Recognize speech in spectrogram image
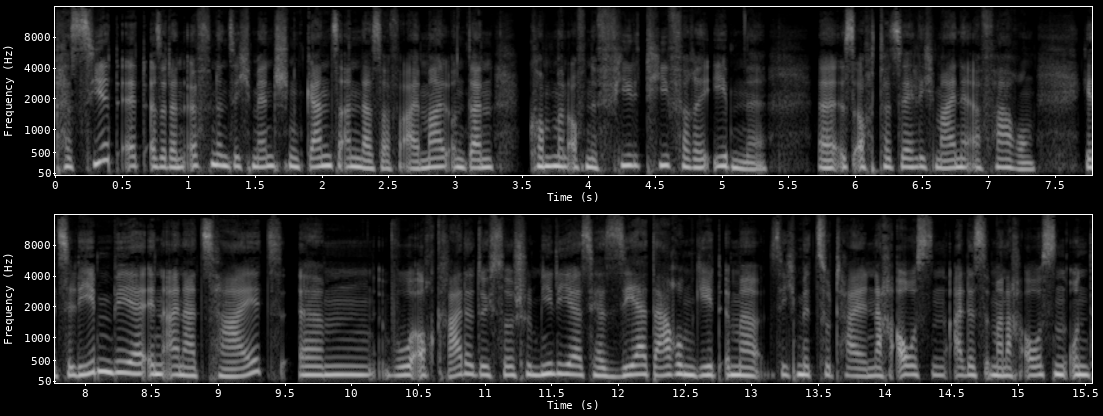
passiert etwas, also dann öffnen sich Menschen ganz anders auf einmal und dann kommt man auf eine viel tiefere Ebene. Äh, ist auch tatsächlich meine Erfahrung. Jetzt leben wir in einer Zeit, ähm, wo auch gerade durch Social Media es ja sehr darum geht, immer sich mitzuteilen, nach außen, alles immer nach außen und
